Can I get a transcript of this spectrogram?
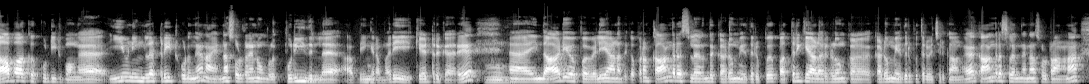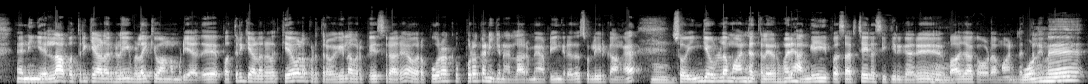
தாபாக்கு கூட்டிட்டு போங்க. ஈவினிங்ல ட்ரீட் கொடுங்க. நான் என்ன சொல்றேன்னு உங்களுக்கு புரியுது இல்ல அப்படிங்கிற மாதிரி கேட்டிருக்காரு. இந்த ஆடியோ இப்போ வெளியானதுக்கு அப்புறம் காங்கிரஸ்ல இருந்து கடும் எதிர்ப்பு பத்திரிகையாளர்களும் கடும் எதிர்ப்பு தெரிவிச்சிருக்காங்க. காங்கிரஸ்ல இருந்து என்ன சொல்றாங்கன்னா நீங்க எல்லா பத்திரிகையாளர்களையும் விலைக்கு வாங்க முடியாது. பத்திரிகையாளர்களை கேவலப்படுத்துற வகையில் அவர் பேசுறாரு. அவரை புறக்க புறக்கணிக்கணும் எல்லாருமே அப்படிங்கிறத சொல்லியிருக்காங்க. ஸோ இங்க உள்ள மாநில தலைவர் மாதிரி அங்கேயும் இப்ப சர்ச்சையில சிக்கியிருக்காரு பாஜகவோட மாநில தலைவர்.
